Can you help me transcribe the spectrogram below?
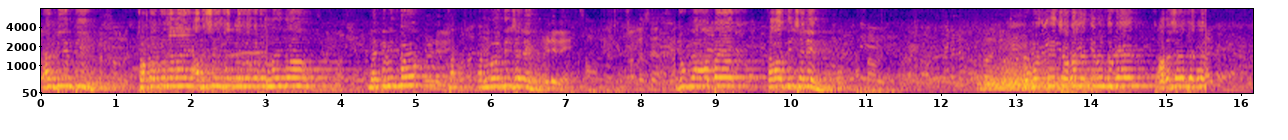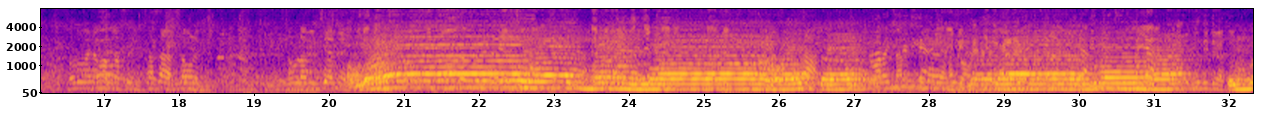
এবং বিএনপি সকলকে জানাই আদর্শ ছাত্র সংগঠন সম্মানিত নেতৃবৃন্দ নুরুদ্দিন সেলিম। যুগ্ম আহ্বায়ক সালাউদ্দিন সেলিম। উপস্থিত সকল নেতৃবৃন্দকে আদর্শ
